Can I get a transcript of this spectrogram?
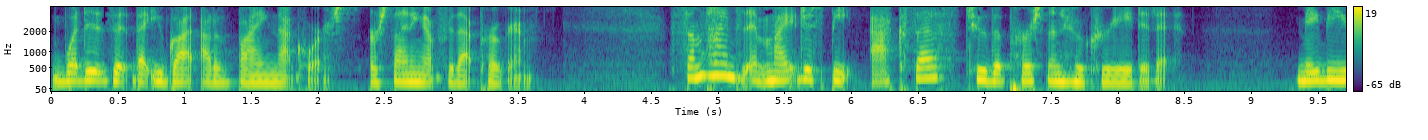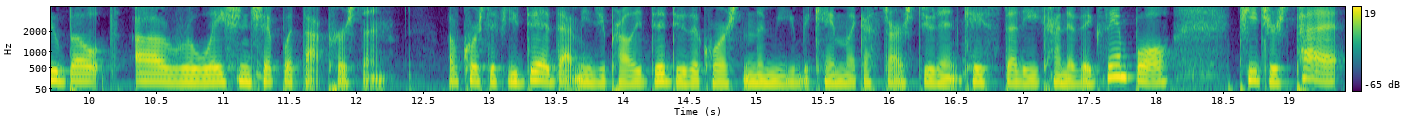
What is it that you got out of buying that course or signing up for that program? Sometimes it might just be access to the person who created it. Maybe you built a relationship with that person. Of course, if you did, that means you probably did do the course and then you became like a star student case study kind of example, teacher's pet.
